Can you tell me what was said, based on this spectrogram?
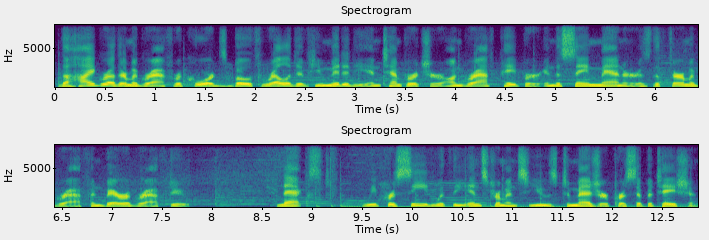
The hygrothermograph records both relative humidity and temperature on graph paper in the same manner as the thermograph and barograph do. Next, we proceed with the instruments used to measure precipitation.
